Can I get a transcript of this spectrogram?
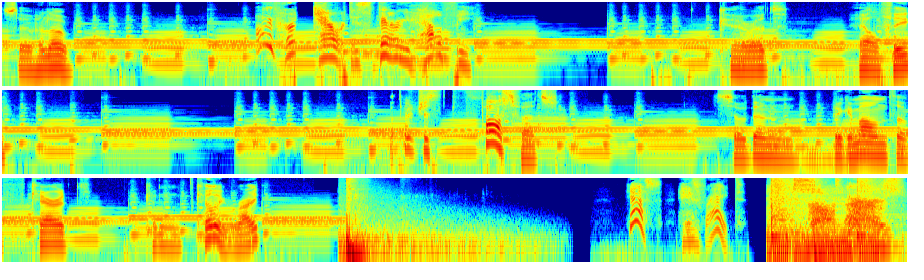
So, hello. I've heard carrot is very healthy. Carrot. Healthy. But they're just phosphates. So then, big amount of carrot can kill you, right? Yes, he's right. Sockers!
